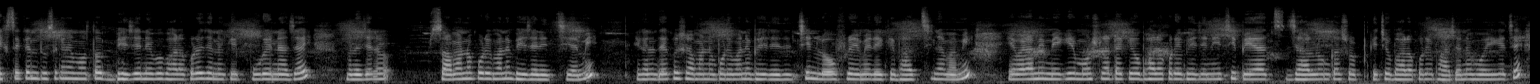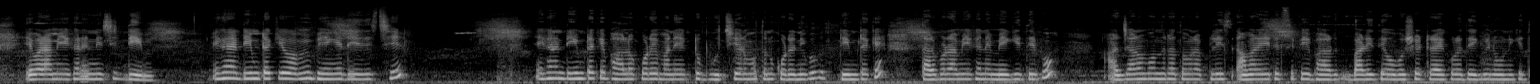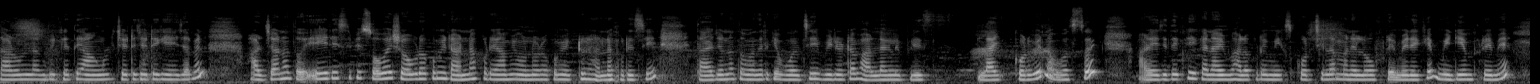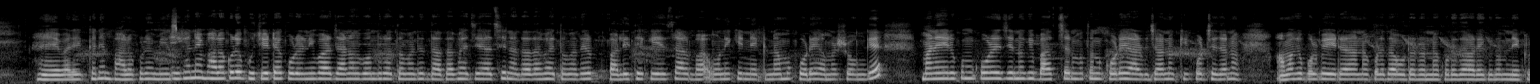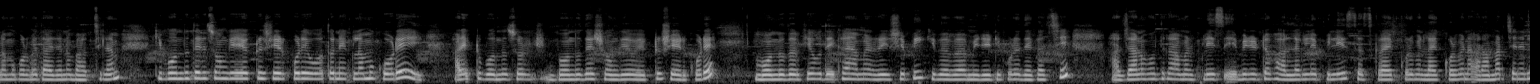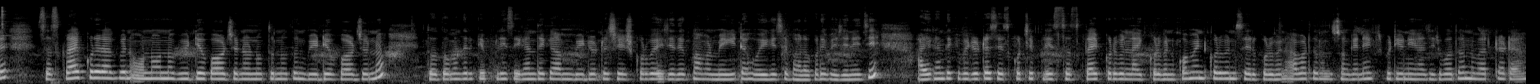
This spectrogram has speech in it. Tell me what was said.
এক সেকেন্ড দু সেকেন্ডের মতো ভেজে নেব ভালো করে, যেন কি পুড়ে না যায় মানে যেন সামান্য পরিমাণে ভেজে নিচ্ছি আমি। এখানে দেখো, সামান্য পরিমাণে ভেজে দিচ্ছি লো ফ্লেমে রেখে ভাজছিলাম আমি। এবার আমি ম্যাগির মশলাটাকেও ভালো করে ভেজে নিয়েছি, পেঁয়াজ, ঝাল, লঙ্কা সব কিছু ভালো করে ভাজানো হয়ে গেছে। এবার আমি এখানে নিয়েছি ডিম। এখানে ডিমটাকেও আমি ভেঙে দিয়ে দিচ্ছি। এখানে ডিমটাকে ভালো করে মানে একটু ভুচিয়ার মতন করে নিব ডিমটাকে। তারপর আমি এখানে ম্যাগি দেবো। আর জানো বন্ধুরা তোমরা প্লিজ আমার এই রেসিপি বাড়িতে অবশ্যই ট্রাই করে দেখবেন, উনি কি দারুণ লাগবে খেতে, আঙুল চেটে চেটে খেয়ে যাবেন। আর জানো তো, এই রেসিপি সবাই সব রকমই রান্না করে, আমি অন্যরকম একটু রান্না করেছি। তাই জন্য তোমাদেরকে বলছি, ভিডিওটা ভালো লাগলে প্লিজ লাইক করবেন অবশ্যই। আর এই যে দেখি, এখানে আমি ভালো করে মিক্স করছিলাম মানে লো ফ্লেমে রেখে মিডিয়াম ফ্লেমে হ্যাঁ এবার এখানে ভালো করে মিক্স এখানে ভালো করে ভুজিটা করে নিবার জানো বন্ধুরা, তোমাদের দাদা ভাই যে আছে না দাদা ভাই তোমাদের বালি থেকে এসে আর অনেকে নেকনামও করে আমার সঙ্গে। মানে এরকম করে যেন কি বাচ্চার মতন করে, আর জানো কি করছে জানো? আমাকে বলবে, এটা রান্না করে দাও, ওটা রান্না করে দাও। আর একদম নেকলামও করবে, তাই জন্য ভাবছিলাম কি বন্ধুদের সঙ্গে একটু শেয়ার করে, ও তো নেকলামও করেই। আর একটু বন্ধু বন্ধুদের সঙ্গেও একটু শেয়ার করে। বন্ধুদেরকেও দেখায় আমার রেসিপি কীভাবে আমি রেডি করে দেখাচ্ছি। আর জানো বন্ধুরা, আমার প্লিজ এই ভিডিওটা ভালো লাগলে প্লিজ সাবস্ক্রাইব করবেন লাইক করবেন। আর আমার চ্যানেলে সাবস্ক্রাইব করে রাখবেন অন্য অন্য ভিডিও পাওয়ার জন্য, নতুন নতুন ভিডিও পাওয়ার জন্য। তো তোমাদেরকে প্লিজ এখান থেকে আমি ভিডিওটা শেষ করব। এই যে দেখো, আমার ম্যাগিটা হয়ে গেছে, ভালো করে ভেজে নিয়েছি। আর এখান থেকে ভিডিওটা শেষ করছি প্লিজ সাবস্ক্রাইব করবেন লাইক করবেন কমেন্ট করবেন শেয়ার করবেন। আবার তোমাদের সঙ্গে নেক্সট ভিডিও নিয়ে হাজির হব। ধন্যবাদ, টাটা।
